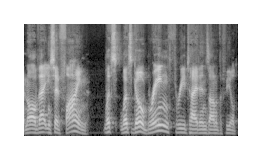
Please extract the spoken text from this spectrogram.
and all of that. You said fine. Let's let's go. Bring three tight ends onto the field.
